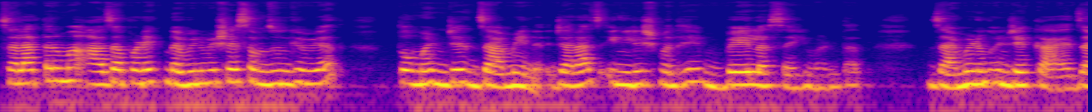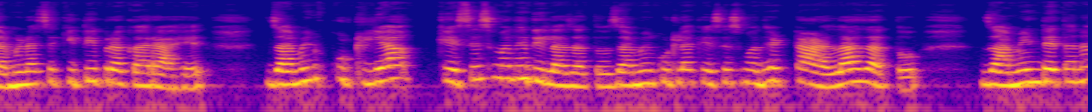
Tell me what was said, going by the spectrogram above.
चला तर मग आज आपण एक नवीन विषय समजून घेऊयात. तो म्हणजे जामीन ज्यालाच इंग्लिशमध्ये बेल असंही म्हणतात. जामीन म्हणजे काय? जामिनाचे किती प्रकार आहेत? जामीन कुठल्या केसेसमध्ये दिला जातो? जामीन कुठल्या केसेसमध्ये टाळला जातो? जामीन देताना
